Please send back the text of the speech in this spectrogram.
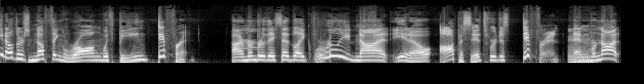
you know, there's nothing wrong with being different. I remember they said, like, we're really not, you know, opposites. We're just different. And we're not,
